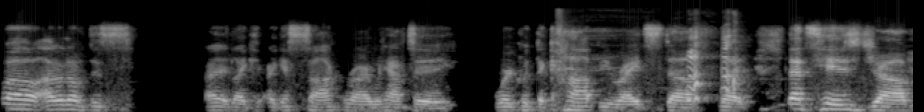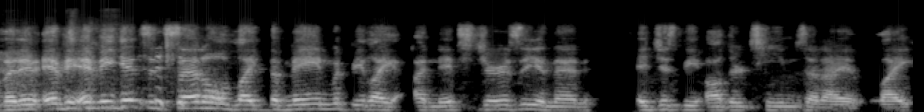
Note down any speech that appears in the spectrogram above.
well, I don't know if this I like I guess soccer, I would have to work with the copyright stuff, but that's his job. But if if he, if he gets it settled, like the main would be like a Knicks jersey, and then it'd just be other teams that I like.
